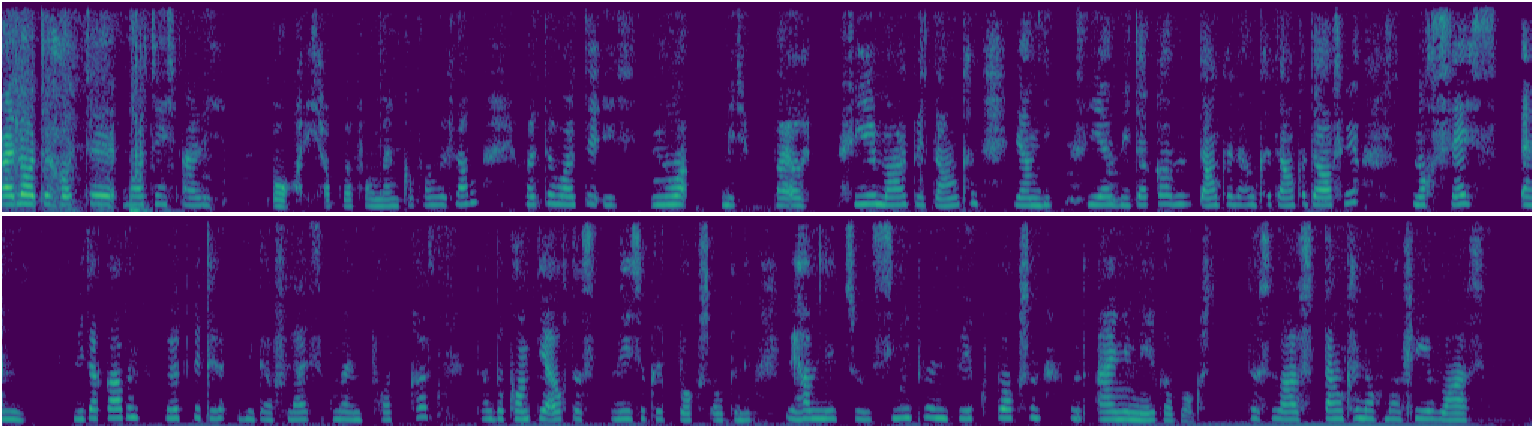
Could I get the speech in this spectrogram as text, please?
Hi Leute, heute wollte ich eigentlich. Oh, ich habe gerade vor meinem Kopf angeschlagen. Heute wollte ich nur mich bei euch vielmal bedanken. Wir haben die vier Wiedergaben. Danke, danke, danke dafür. Noch sechs ähm, Wiedergaben. Hört bitte wieder fleißig meinen Podcast. Dann bekommt ihr auch das riesige Box Opening. Wir haben jetzt schon sieben Big Boxen und eine Megabox. Das war's. Danke nochmal. Viel war's.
